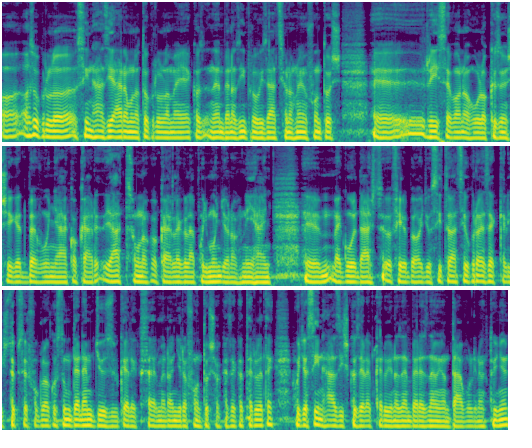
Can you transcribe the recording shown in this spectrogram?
a, azokról a színházi áramlatokról, amelyek az, ebben az improvizációnak nagyon fontos e, része van, ahol a közönséget bevonják, akár játszónak, akár legalább, hogy mondjanak néhány e, megoldást félbehagyó szituációkra, ezekkel is többször foglalkoztunk, de nem győzzük elegszer, mert annyira fontosak ezek a területek, hogy a színház is közelebb kerüljön az ember, ez ne olyan távolinak tűnjön.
